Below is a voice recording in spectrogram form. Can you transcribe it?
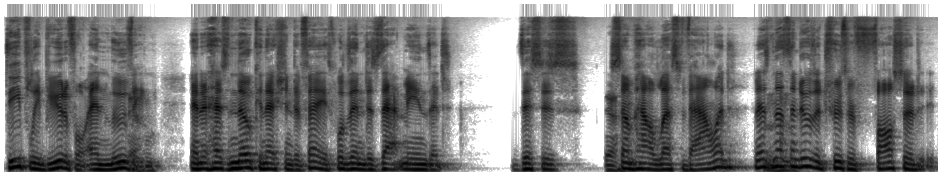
deeply beautiful and moving, and it has no connection to faith, well, then does that mean that this is Yeah. somehow less valid? It has mm-hmm. nothing to do with the truth or falsehood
